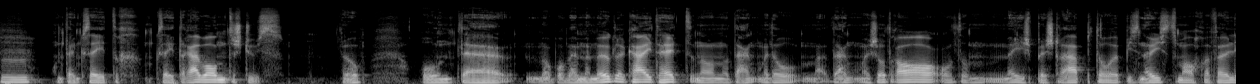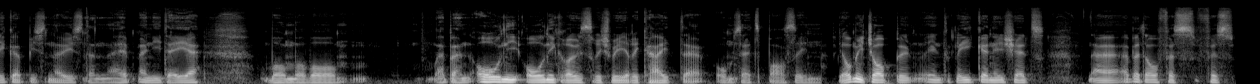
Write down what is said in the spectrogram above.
Mhm. Und dann sieht er, sieht er auch anders aus. Ja. Und, äh, aber wenn man Möglichkeit hat, dann, dann denkt, man da, denkt man schon dran oder man ist bestrebt, da etwas Neues zu machen, völlig etwas Neues, dann hat man Ideen, wo man, wo, eben ohne, ohne größere Schwierigkeiten umsetzbar sind. Ja, mein Job in der Liga ist jetzt äh, eben da fürs, fürs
